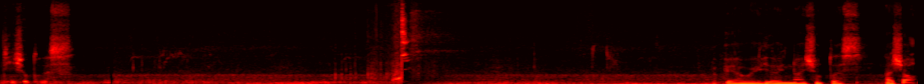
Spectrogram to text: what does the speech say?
ティーショットです。フェアウェイ左にナイスショットです。ナイスショット。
